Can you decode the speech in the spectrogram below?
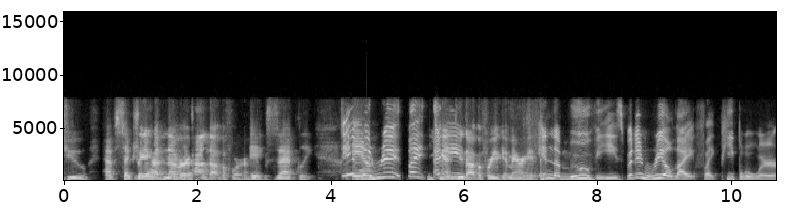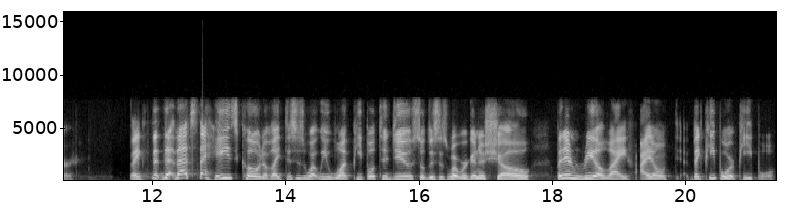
to have sexual. They had never had that before. Exactly. Damn, And- but, re- but You I can't mean, do that before you get married. in the movies, but in real life, like people were like th- th- that's the Hays code of like this is what we want people to do, so this is what we're gonna show. But in real life, I don't like people are people.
